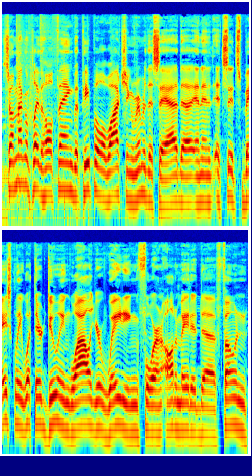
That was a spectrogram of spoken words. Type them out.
So I'm not going to play the whole thing, but people watching remember this ad, uh, and it's it's basically what they're doing while you're waiting for an automated uh, phone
